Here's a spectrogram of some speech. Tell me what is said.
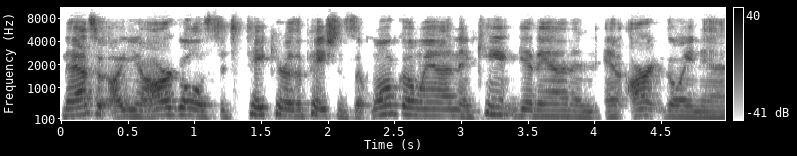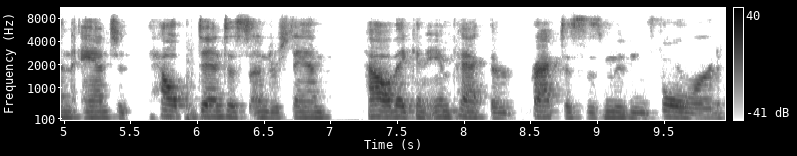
that's, uh, you know, our goal is to take care of the patients that won't go in and can't get in and, and aren't going in and to help dentists understand how they can impact their practices moving forward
